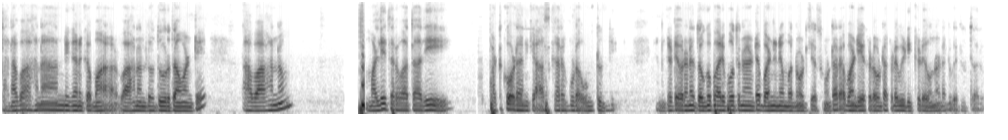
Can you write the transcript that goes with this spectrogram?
తన వాహనాన్ని గనక మా వాహనంలో దూరుదామంటే ఆ వాహనం మళ్ళీ తర్వాత అది పట్టుకోవడానికి ఆస్కారం కూడా ఉంటుంది. ఎందుకంటే ఎవరైనా దొంగ పారిపోతున్నారంటే బండి నెంబర్ నోట్ చేసుకుంటారు. ఆ బండి ఎక్కడ ఉంటే అక్కడ వీడి ఇక్కడే ఉన్నాడని వెతుకుతారు.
